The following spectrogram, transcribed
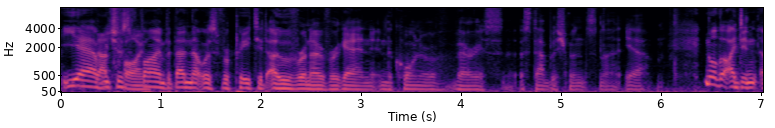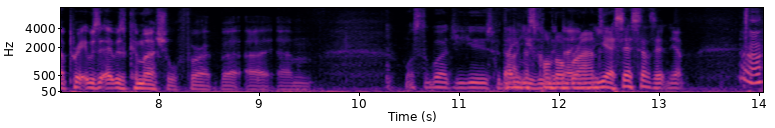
Yeah, That's which was fine. fine. but then that was repeated over and over again in the corner of various establishments. And I, yeah, not that I didn't. Appre- it was it was a commercial for a, a, a um, what's the word you use without Famous using condom the name? brand? Yes, yes, that's it. Yep. Uh,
